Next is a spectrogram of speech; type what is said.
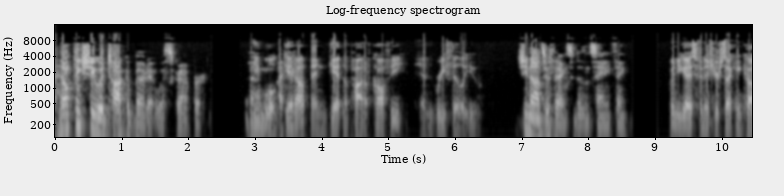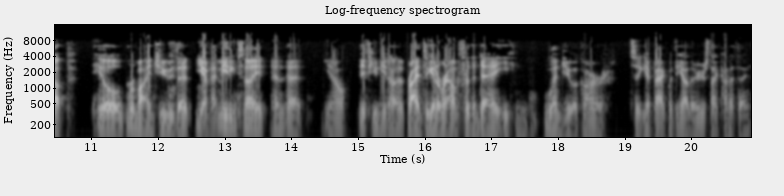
I don't think she would talk about it with Scrapper. He Um, will I get up and get a pot of coffee and refill you. She nods her thanks and doesn't say anything. When you guys finish your second cup, he'll remind you that you have that meeting tonight and that, you know, if you need a ride to get around for the day, he can lend you a car to get back with the others, that kind of thing.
